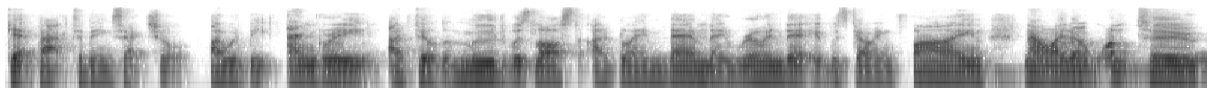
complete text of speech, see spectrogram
get back to being sexual. I would be angry. Mm-hmm. I'd feel the mood was lost. I'd blame them. They ruined it. It was going fine. Now I don't want to. Mm-hmm.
